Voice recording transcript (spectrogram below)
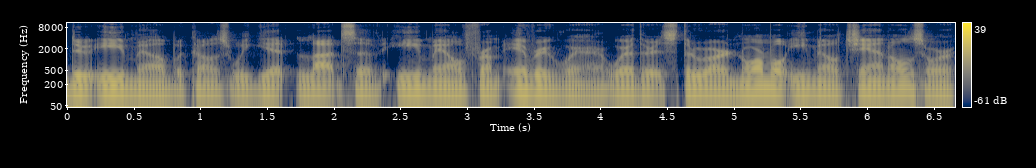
do email because we get lots of email from everywhere, whether it's through our normal email channels or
